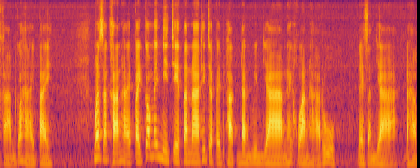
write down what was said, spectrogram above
ขารก็หายไป เมื่อสังขารหายไปก็ไม่มีเจตนาที่จะไปผลักดันวิญญาณให้ควานหารูปในสัญญานะครับ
